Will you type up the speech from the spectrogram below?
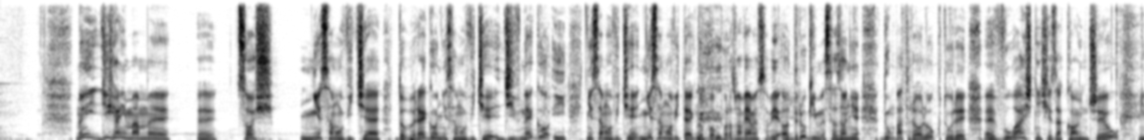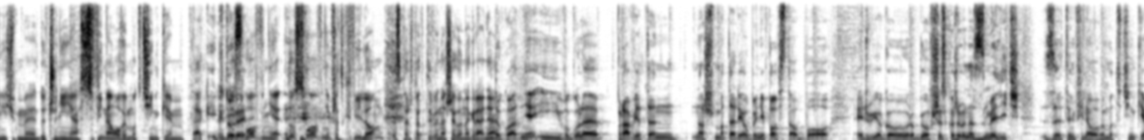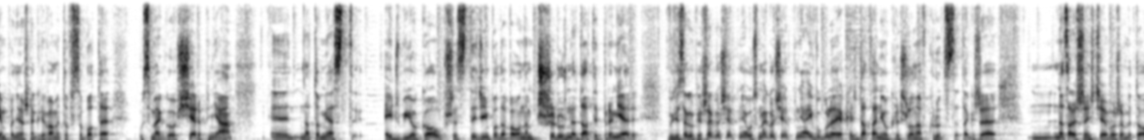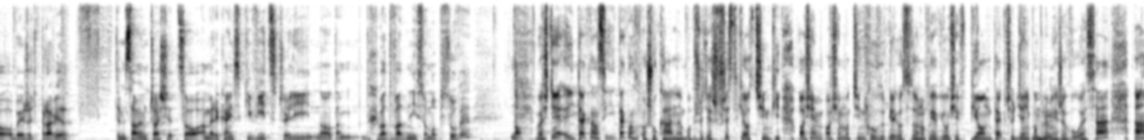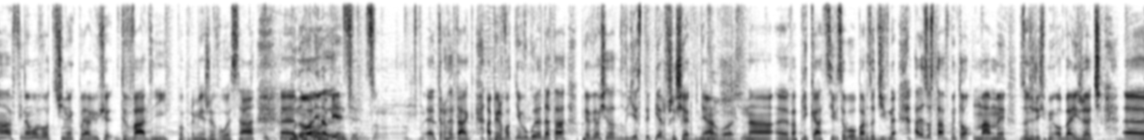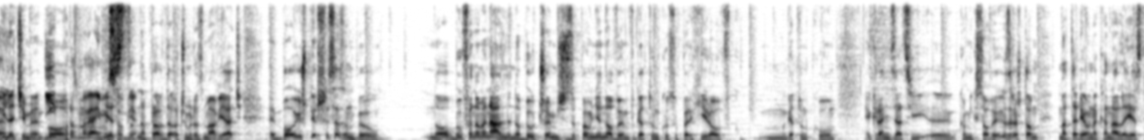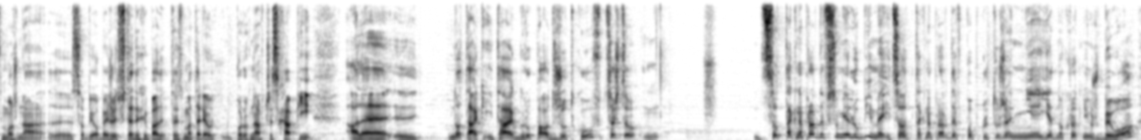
No i dzisiaj mamy y, coś niesamowicie dobrego, niesamowicie dziwnego i niesamowicie niesamowitego, bo porozmawiamy sobie o drugim sezonie Doom Patrolu, który e, właśnie się zakończył. Mieliśmy do czynienia z finałowym odcinkiem. Tak, i który... Dosłownie, dosłownie przed chwilą, z perspektywy naszego nagrania. Dokładnie i w ogóle prawie ten nasz materiał by nie powstał, bo HBO Go robiło wszystko, żeby nas zmylić z tym finałowym odcinkiem, ponieważ nagrywamy to w sobotę 8 sierpnia. E, natomiast HBO Go przez tydzień podawało nam trzy różne daty premiery. 21 sierpnia, 8 sierpnia i w ogóle jakaś data nieokreślona wkrótce. Także mm, na całe szczęście możemy to obejrzeć prawie w tym samym czasie co amerykański widz, czyli no tam chyba dwa dni są obsuwy. No. Właśnie i tak, nas, i tak nas oszukano, bo przecież wszystkie odcinki, 8, 8 odcinków drugiego sezonu pojawiło się w piątek, czyli dzień po mm -hmm. premierze w USA, a finałowy odcinek pojawił się dwa dni po premierze w USA. E, Budowali no, napięcie. Z, z, e, trochę tak. A pierwotnie w ogóle data pojawiła się na 21 sierpnia no na, e, w aplikacji, co było bardzo dziwne, ale zostawmy to, mamy, zdążyliśmy obejrzeć. E, I lecimy, bo i porozmawiajmy jest sobie. naprawdę o czym rozmawiać, bo już pierwszy sezon był no, był fenomenalny. No, był czymś zupełnie nowym w gatunku superhero, w gatunku ekranizacji y, komiksowych. Zresztą materiał na kanale jest, można y, sobie obejrzeć. Wtedy chyba to jest materiał porównawczy z Happy, ale y, no tak, i ta grupa odrzutków, coś co co tak naprawdę w sumie lubimy i co tak naprawdę w popkulturze niejednokrotnie już było,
